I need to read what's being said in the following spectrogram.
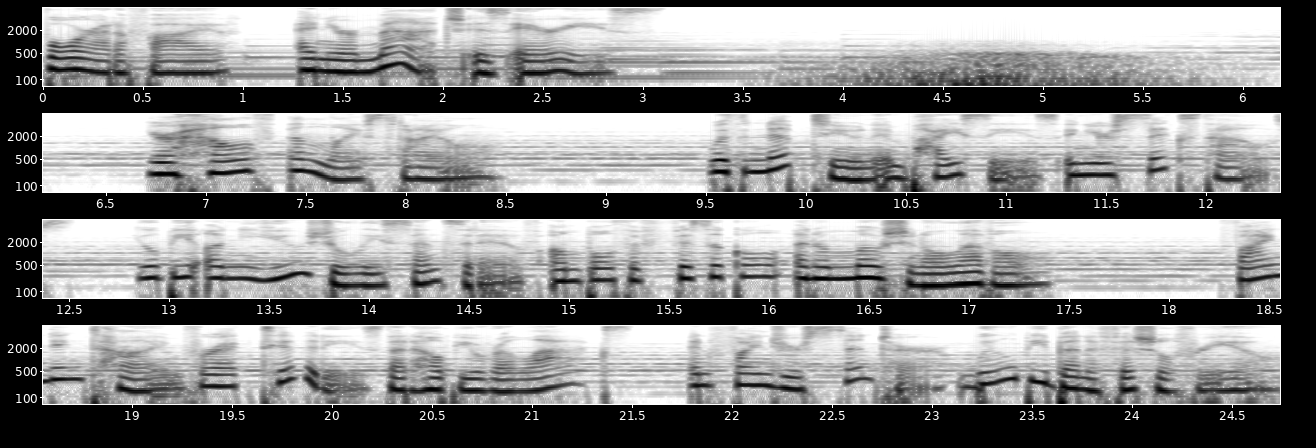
4 out of 5, and your match is Aries. Your health and lifestyle. With Neptune in Pisces in your sixth house, you'll be unusually sensitive on both a physical and emotional level. Finding time for activities that help you relax and find your center will be beneficial for you.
